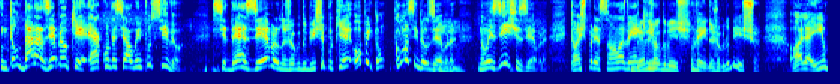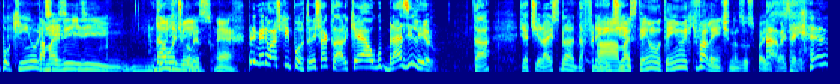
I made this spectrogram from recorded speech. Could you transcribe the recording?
Então, dar a zebra é o quê? É acontecer algo impossível. Se der zebra no jogo do bicho é porque. Opa, então, como assim deu zebra? Não existe zebra. Então a expressão ela vem Vem aqui. do jogo do bicho. Veio do jogo do bicho. Olha aí um pouquinho Tá, de. mas e. e de Da onde vem? começou? É. Primeiro, eu acho que é importante deixar claro que é algo brasileiro, tá? Já tirar isso da, da frente. Ah, mas tem, um- tem um equivalente né, nos outros países. Ah, mas aí é.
